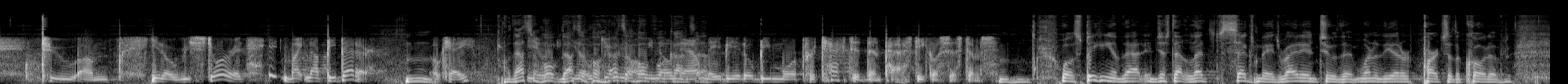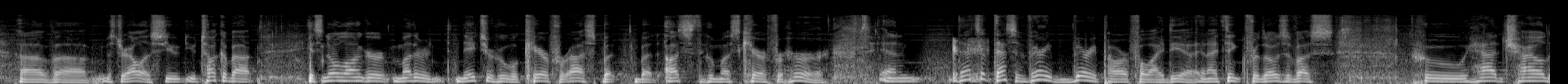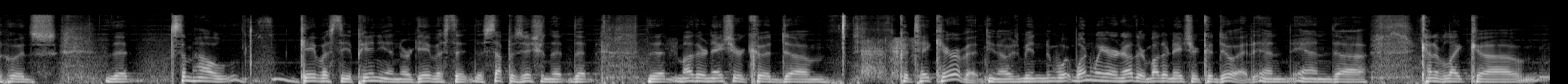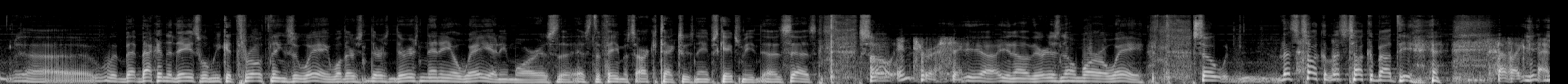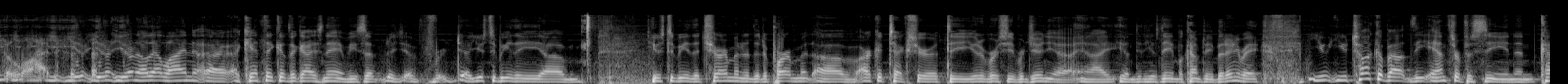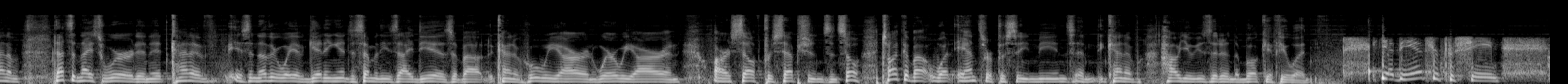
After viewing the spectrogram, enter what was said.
um, you know, restore it, it might not be better. Mm. Okay. Well, that's you a hope. That's know, a that's a hopeful concept. Now, maybe it'll be more protected than past ecosystems. Mm-hmm. Well, speaking of that, and just that led segues right into the one of the other parts of the quote of of uh, Mr. Ellis. You you talk about it's no longer Mother Nature who will care for us, but but us who must care for her, and that's a, that's a very very powerful idea. And I think for those of us who had childhoods that somehow gave us the opinion or gave us the, the supposition that, that that Mother Nature could um, could take care of it. You know, I mean, w- one way or another, Mother Nature could do it, and and uh, kind of like uh, uh, back in the days when we could throw things away. Well, there's there's there isn't any away anymore, as the as the famous architect whose name escapes me uh, says. So oh, interesting. Yeah, you know, there is no more away. So let's talk. Let's talk about the. I like that you, a lot. you, you, you, don't, you don't know that line? I can't think of the guy's name. He's a, a used to be the. Um, used to be the chairman of the Department of Architecture at the University of Virginia, and I his name will come to me. But anyway, you you talk about the Anthropocene, and kind of that's a nice word, and it kind of is another way of getting into some of these ideas about kind of who we are and where we are and our self perceptions. And so, talk about what Anthropocene means and kind of how you use it in the book, if you would. Yeah, the Anthropocene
